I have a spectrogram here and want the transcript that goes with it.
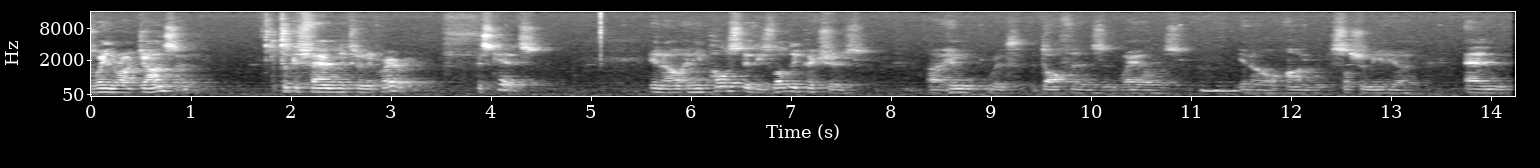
Dwayne Rock Johnson took his family to an aquarium, his kids, you know, and he posted these lovely pictures, uh, him with dolphins and whales, you know, on social media, and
